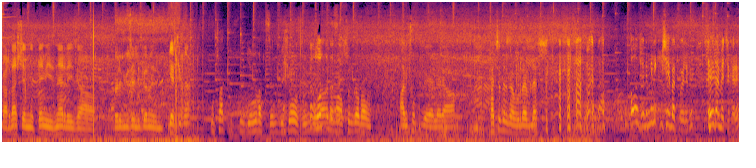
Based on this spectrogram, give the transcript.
Kardeş cennette miyiz? Neredeyiz ya? Böyle bir güzellik görmedim. Gerçekten uçak düşsün, gemi batsın, bir şey olsun. Bunlar mahsur kalalım. Abi çok güzel yerler ya. Kaç yıldır burada evler? Oğlum şöyle minik bir şey bak böyle bir. 80 metrekare.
